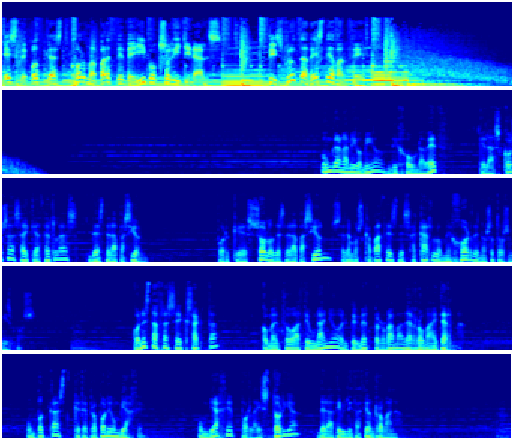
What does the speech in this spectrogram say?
Este podcast forma parte de Evox Originals. Disfruta de este avance. Un gran amigo mío dijo una vez que las cosas hay que hacerlas desde la pasión, porque sólo desde la pasión seremos capaces de sacar lo mejor de nosotros mismos. Con esta frase exacta comenzó hace un año el primer programa de Roma Eterna, un podcast que te propone un viaje, un viaje por la historia de la civilización romana.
